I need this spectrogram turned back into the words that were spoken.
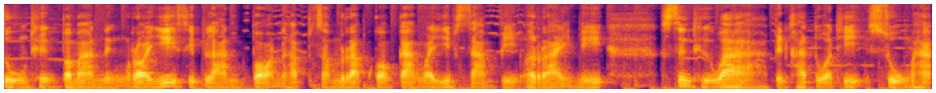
สูงถึงประมาณ 120 ล้านปอนด์นะครับสำหรับกองกลางวัย 23 ปีรายนี้ ซึ่งถือว่าเป็นค่าตัวที่สูงมหา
